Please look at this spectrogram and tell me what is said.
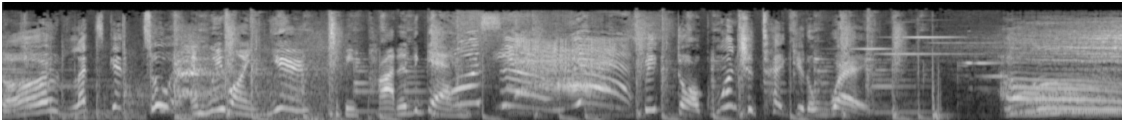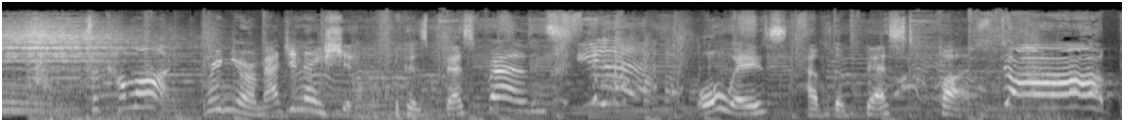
so let's get to it. And we want you to be part of the gang. Awesome! Yeah! Big dog, why don't you take it away? So come on, bring your imagination because best friends always have the best fun. Stop!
